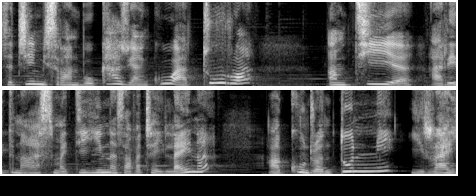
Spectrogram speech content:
Satria misy ranom-boankazo ihany koa atoro a! Amin'ity aretina asthme ity, inona zavatra ilaina? Akondro antonony iray.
